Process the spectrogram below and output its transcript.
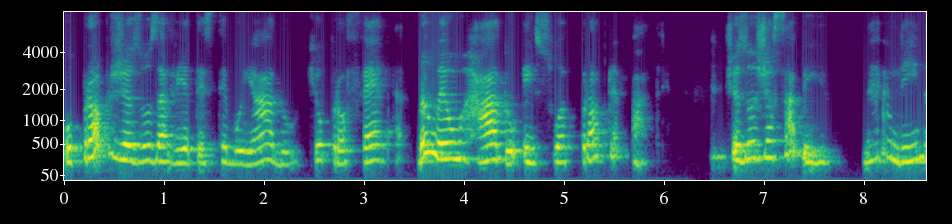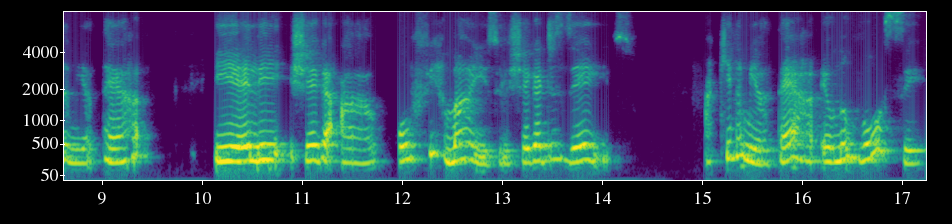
o próprio Jesus havia testemunhado que o profeta não é honrado em sua própria pátria. Jesus já sabia, né? ali na minha terra, e ele chega a confirmar isso, ele chega a dizer isso. Aqui na minha terra eu não vou ser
